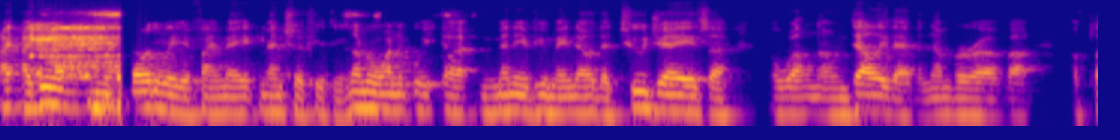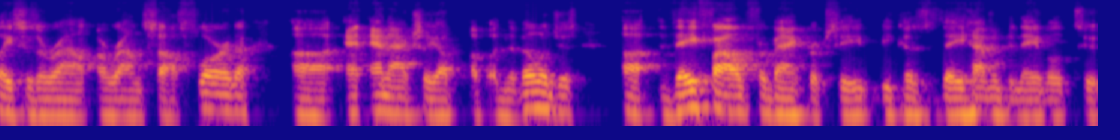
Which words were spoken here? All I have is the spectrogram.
I, I do totally, if I may mention a few things. Number one, we, uh, many of you may know that TooJay is a, a well-known deli. They have a number of, uh, of places around around South Florida uh, and, and, actually up, up in the villages. Uh, they filed for bankruptcy because they haven't been able to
